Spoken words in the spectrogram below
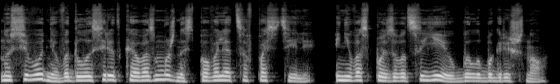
Но сегодня выдалась редкая возможность поваляться в постели, и не воспользоваться ею было бы грешно.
